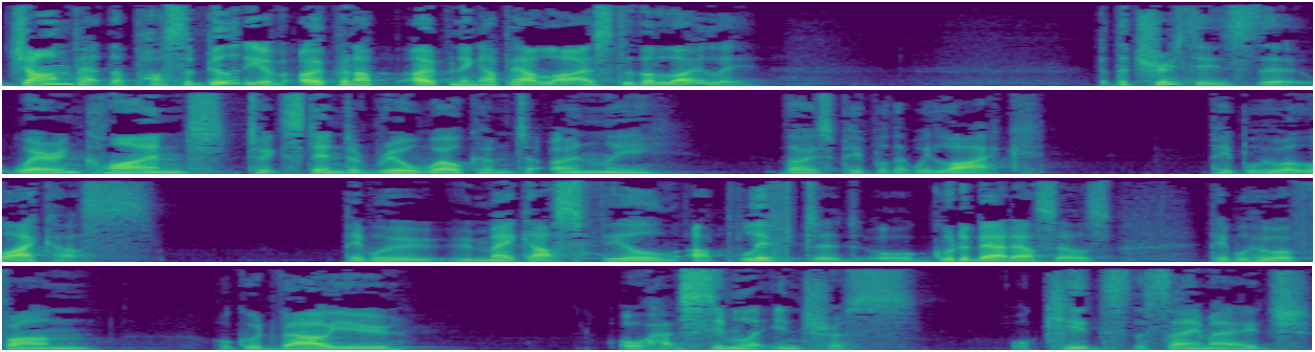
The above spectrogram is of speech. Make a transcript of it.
jump at the possibility of open up, opening up our lives to the lowly. But the truth is that we're inclined to extend a real welcome to only those people that we like, people who are like us, people who, who make us feel uplifted or good about ourselves, people who are fun or good value or have similar interests or kids the same age.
